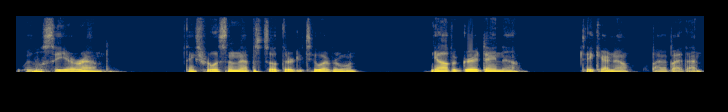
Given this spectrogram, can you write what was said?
we will see you around. Thanks for listening to episode 32, everyone. Y'all have a great day now. Take care now. Bye bye then.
